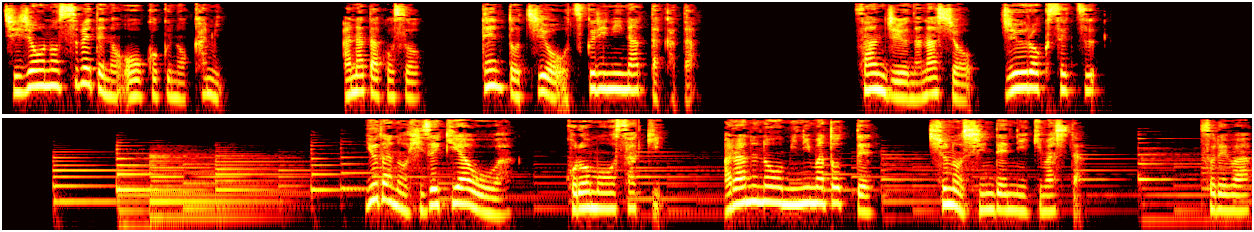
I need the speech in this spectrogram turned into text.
地上のすべての王国の神。あなたこそ天と地をお作りになった方。三十七章十六節ユダのヒゼキヤ王は衣を裂き、荒布を身にまとって主の神殿に行きました。それは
